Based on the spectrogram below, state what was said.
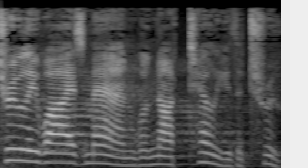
truly wise man will not tell you the truth.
